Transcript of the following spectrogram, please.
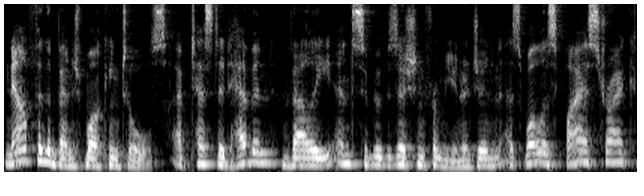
Now for the benchmarking tools. I've tested Heaven, Valley, and Superposition from Unigine, as well as Firestrike,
